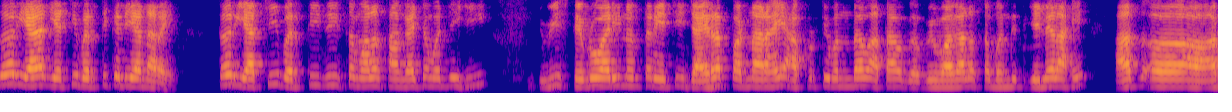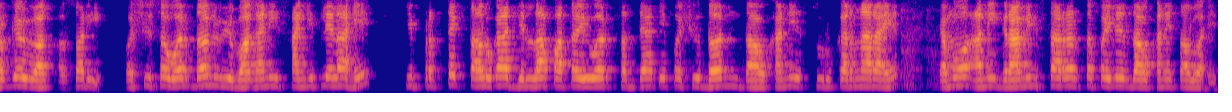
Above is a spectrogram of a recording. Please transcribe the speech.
सर या याची भरती कधी येणार आहे? तर याची भरती जी मला सांगायचं म्हणजे ही वीस फेब्रुवारी नंतर याची जाहिरात पडणार आहे. आकृतीबंध आता विभागाला संबंधित गेलेला आहे. आज आरोग्य विभाग सॉरी पशुसंवर्धन विभागाने सांगितलेलं आहे की प्रत्येक तालुका जिल्हा पातळीवर सध्या ते पशुधन दवाखाने सुरू करणार आहेत. त्यामुळं आणि ग्रामीण स्तरावर तर पहिलेच दवाखाने चालू आहेत.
